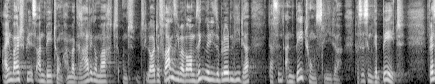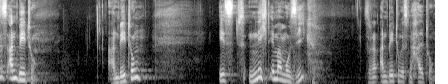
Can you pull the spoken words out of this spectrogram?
Ein Beispiel ist Anbetung, haben wir gerade gemacht. Und die Leute fragen sich immer, warum singen wir diese blöden Lieder? Das sind Anbetungslieder. Das ist ein Gebet. Was ist Anbetung? Anbetung ist nicht immer Musik, sondern Anbetung ist eine Haltung.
